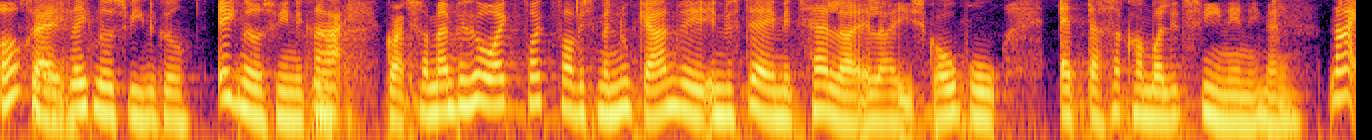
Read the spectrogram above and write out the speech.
Okay. Så altså ikke noget svinekød. Ikke noget svinekød. Nej. Godt, så man behøver ikke frygt for, hvis man nu gerne vil investere i metaller eller i skovbrug, at der så kommer lidt svin ind imellem. Nej,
